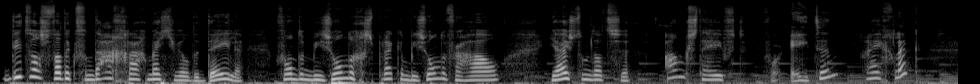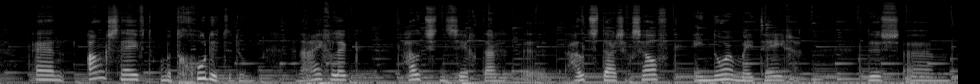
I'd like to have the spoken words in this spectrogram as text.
dit was wat ik vandaag graag met je wilde delen. Ik vond een bijzonder gesprek, een bijzonder verhaal. Juist omdat ze angst heeft voor eten, eigenlijk. En angst heeft om het goede te doen. En eigenlijk houdt ze, zich daar, uh, houdt ze daar zichzelf enorm mee tegen. Dus, um,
